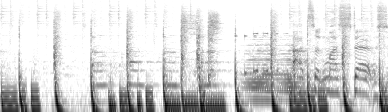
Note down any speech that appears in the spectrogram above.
I took my steps,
